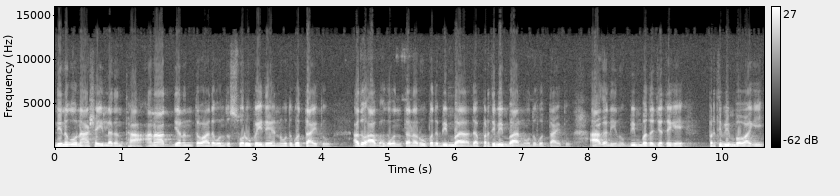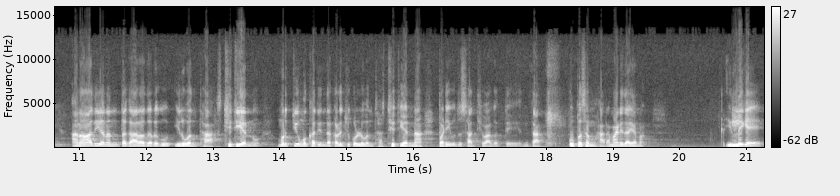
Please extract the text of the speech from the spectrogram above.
ನಿನಗೂ ನಾಶ ಇಲ್ಲದಂಥ ಅನಾದ್ಯನಂತವಾದ ಒಂದು ಸ್ವರೂಪ ಇದೆ ಅನ್ನುವುದು ಗೊತ್ತಾಯಿತು. ಅದು ಆ ಭಗವಂತನ ರೂಪದ ಬಿಂಬದ ಪ್ರತಿಬಿಂಬ ಅನ್ನುವುದು ಗೊತ್ತಾಯಿತು. ಆಗ ನೀನು ಬಿಂಬದ ಜೊತೆಗೆ ಪ್ರತಿಬಿಂಬವಾಗಿ ಅನಾದಿ ಅನಂತ ಕಾಲದವರೆಗೂ ಇರುವಂಥ ಸ್ಥಿತಿಯನ್ನು, ಮೃತ್ಯು ಮುಖದಿಂದ ಕಳಚಿಕೊಳ್ಳುವಂಥ ಸ್ಥಿತಿಯನ್ನು ಪಡೆಯುವುದು ಸಾಧ್ಯವಾಗುತ್ತೆ ಅಂತ ಉಪಸಂಹಾರ ಮಾಡಿದ ಯಮ. ಇಲ್ಲಿಗೆ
